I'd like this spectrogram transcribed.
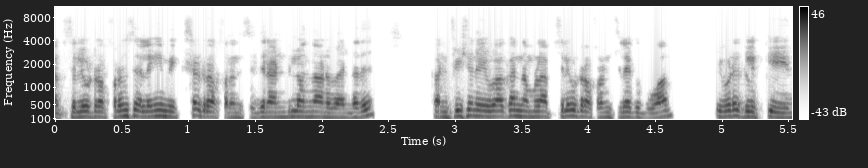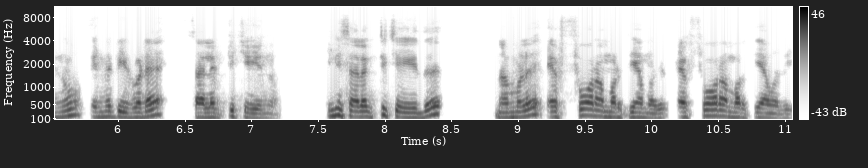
അബ്സല്യൂട്ട് റെഫറൻസ് അല്ലെങ്കിൽ മിക്സഡ് റെഫറൻസ് ഇത് രണ്ടിലൊന്നാണ് വേണ്ടത്. കൺഫ്യൂഷൻ ഒഴിവാക്കാൻ നമ്മൾ അബ്സല്യൂട്ട് റെഫറൻസിലേക്ക് പോവാം. ഇവിടെ ക്ലിക്ക് ചെയ്യുന്നു. എന്നിട്ട് ഇവിടെ സെലക്ട് ചെയ്യുന്നു. ഇനി സെലക്ട് ചെയ്ത് നമ്മൾ എഫ് ഫോർ അമർത്തിയാൽ മതി. എഫ് ഫോർ അമർത്തിയാൽ മതി.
